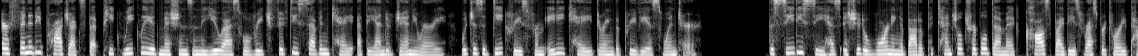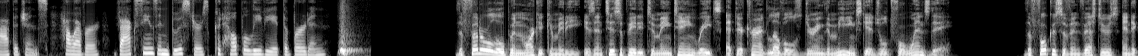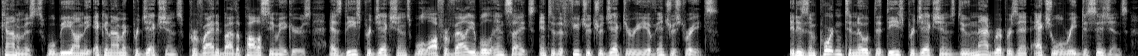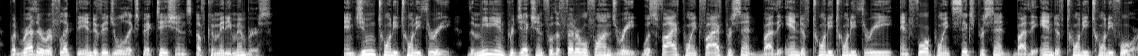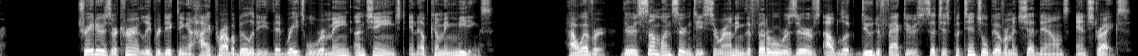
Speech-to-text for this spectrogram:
Airfinity projects that peak weekly admissions in the US will reach 57K at the end of January, which is a decrease from 80K during the previous winter the CDC has issued a warning about a potential tripledemic caused by these respiratory pathogens. However, vaccines and boosters could help alleviate the burden. The Federal Open Market Committee is anticipated to maintain rates at their current levels during the meeting scheduled for Wednesday. The focus of investors and economists will be on the economic projections provided by the policymakers, as these projections will offer valuable insights into the future trajectory of interest rates. It is important to note that these projections do not represent actual rate decisions, but rather reflect the individual expectations of committee members. In June 2023, the median projection for the federal funds rate was 5.5% by the end of 2023 and 4.6% by the end of 2024. Traders are currently predicting a high probability that rates will remain unchanged in upcoming meetings. However, there is some uncertainty surrounding the Federal Reserve's outlook due to factors such as potential government shutdowns and strikes.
